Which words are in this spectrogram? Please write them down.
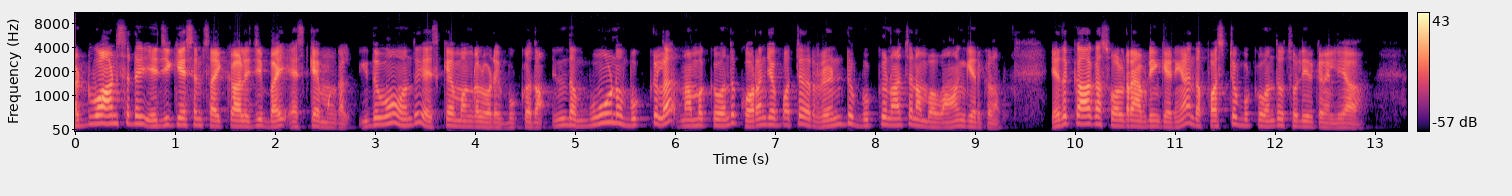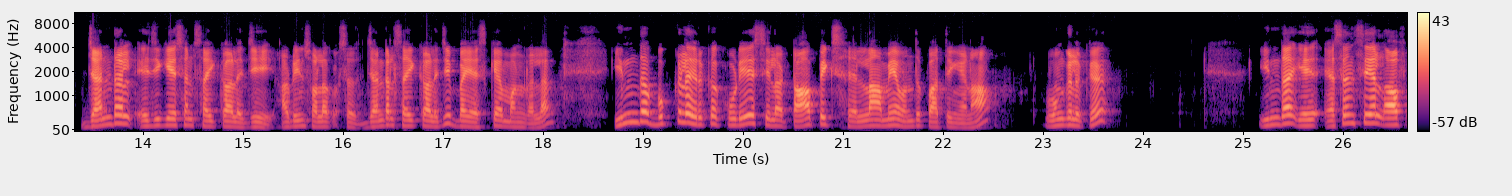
Advanced education psychology by S K Mangal. இதுவும் வந்து எஸ்கே மங்களோடைய புக்கு தான். இந்த மூணு புக்கில் நமக்கு வந்து குறைஞ்சபட்சம் ரெண்டு புக்குனாச்சும் நம்ம வாங்கியிருக்கணும். எதுக்காக சொல்கிறேன் அப்படின்னு கேட்டிங்கன்னா இந்த ஃபஸ்ட்டு புக் வந்து சொல்லியிருக்கிறேன் இல்லையா? ஜென்ரல் எஜுகேஷன் சைக்காலஜி அப்படின்னு சொல்ல ஜென்ரல் சைக்காலஜி பை எஸ்கே மங்கல்ல. இந்த புக்கில் இருக்கக்கூடிய சில டாபிக்ஸ் எல்லாமே வந்து பார்த்தீங்கன்னா, உங்களுக்கு இந்த a essential of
